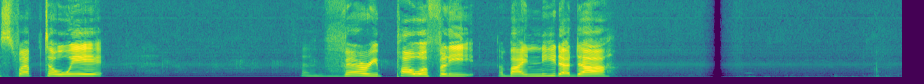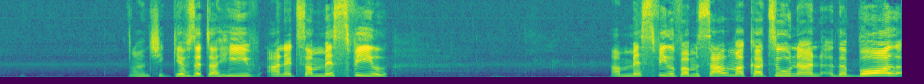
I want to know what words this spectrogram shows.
Swept away very powerfully by Nida Dar. And she gives it a heave, and it's a misfield. A misfield from Salma Khatun and the ball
